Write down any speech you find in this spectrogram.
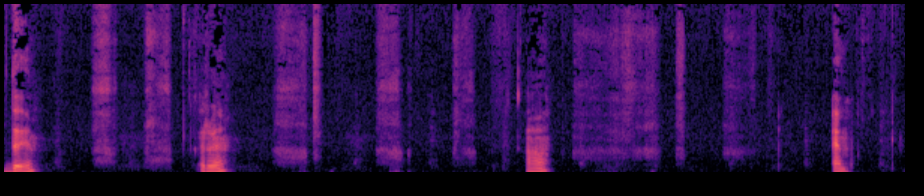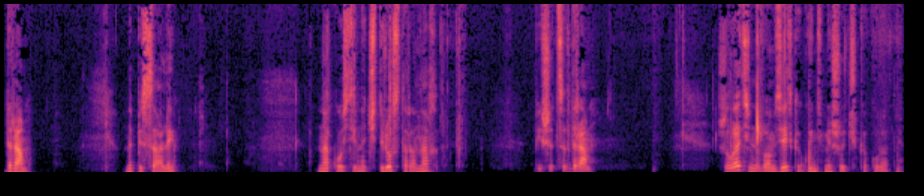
Д. Р. А. М. Драм. Написали на кости. На четырех сторонах пишется драм. Желательно вам взять какой-нибудь мешочек аккуратный.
